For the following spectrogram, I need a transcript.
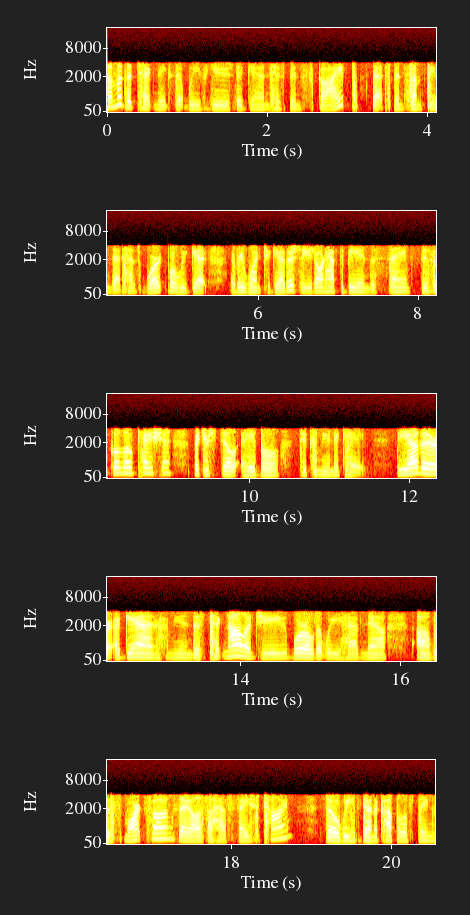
some of the techniques that we've used again has been Skype. That's been something that has worked where we get everyone together so you don't have to be in the same physical location, but you're still able to communicate. The other, again, I mean, this technology world that we have now uh, with smartphones, they also have FaceTime. So we've done a couple of things,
